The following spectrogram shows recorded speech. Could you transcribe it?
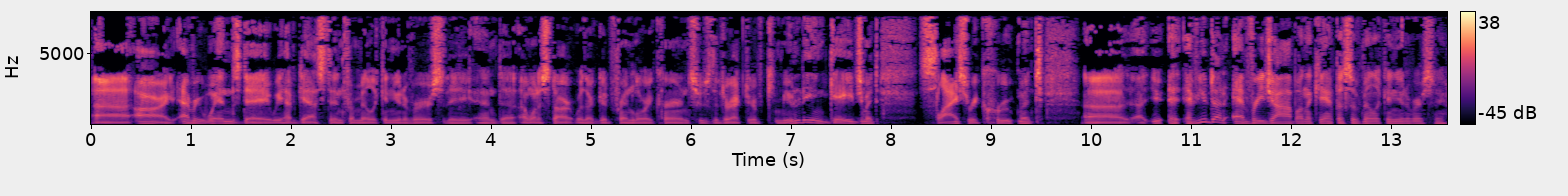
Uh, all right. Every Wednesday we have guests in from Millikin University and uh, I want to start with our good friend Lori Kearns, who's the director of community engagement slash recruitment. Uh, you, have you done every job on the campus of Millikin University?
